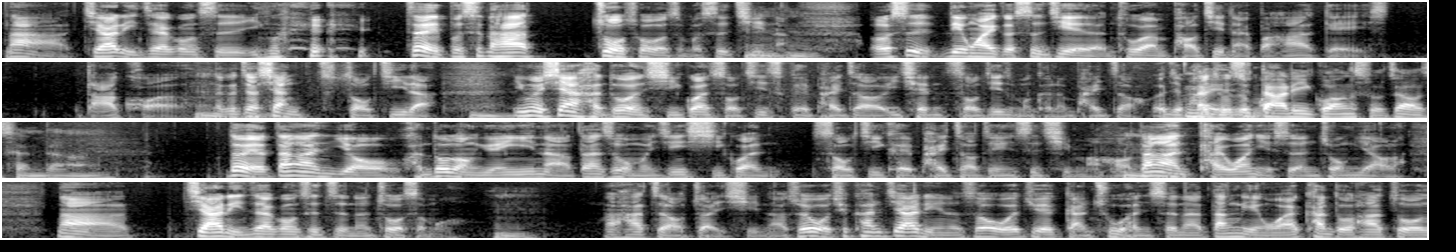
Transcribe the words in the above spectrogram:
那嘉里这家公司，因为 这也不是他做错了什么事情啊，而是另外一个世界人突然跑进来把他给。打垮了，那个叫像手机啦。因为现在很多人习惯手机是可以拍照，以前手机怎么可能拍照？而且拍出是大力光所造成的啊。对，当然有很多种原因啊，但是我们已经习惯手机可以拍照这件事情嘛。哈，当然台湾也是很重要了。那嘉玲这家公司只能做什么？嗯，那他只好转型了。所以我去看嘉玲的时候，我就觉得感触很深啊。当年我还看到他做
